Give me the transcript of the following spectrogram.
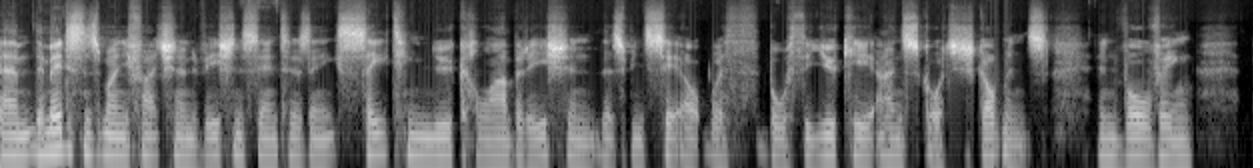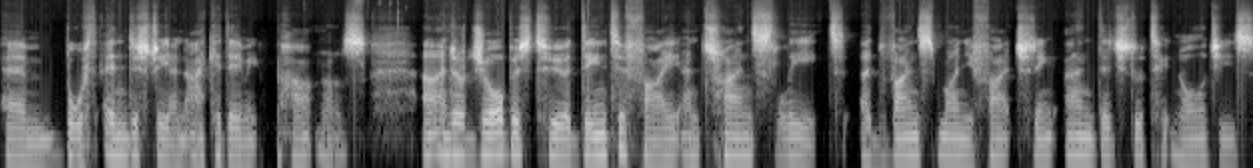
Um, the Medicines Manufacturing Innovation Centre is an exciting new collaboration that's been set up with both the UK and Scottish governments involving um, both industry and academic partners. Uh, and our job is to identify and translate advanced manufacturing and digital technologies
